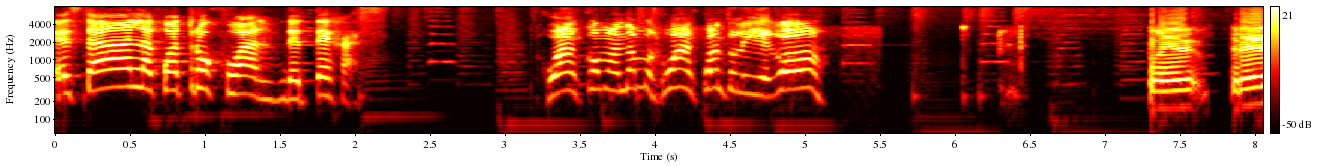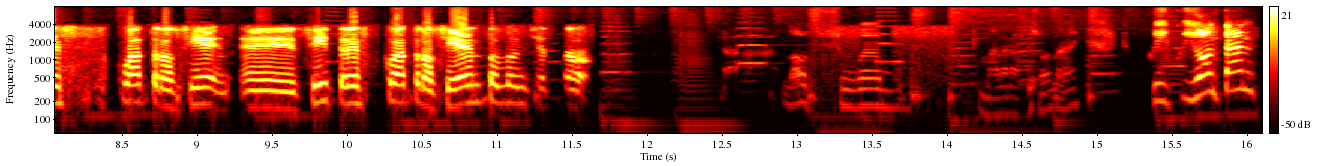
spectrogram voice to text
Está en la 4 Juan, de Texas. Juan, ¿cómo andamos, Juan? ¿Cuánto le llegó? Pues tres, cuatrocientos, eh, sí, tres, cuatrocientos, don Cheto. No, es un buen madrazona, ¿eh? ¿Y, y dónde están?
